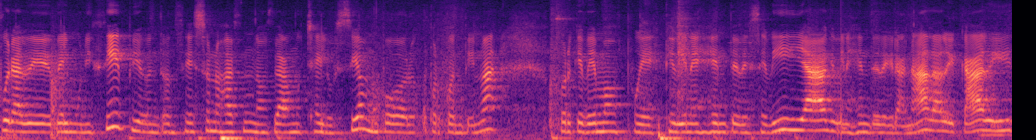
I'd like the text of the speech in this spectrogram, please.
fuera de, del municipio, entonces eso nos, nos da mucha ilusión por, por, continuar, porque vemos pues que viene gente de Sevilla, que viene gente de Granada, de Cádiz,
